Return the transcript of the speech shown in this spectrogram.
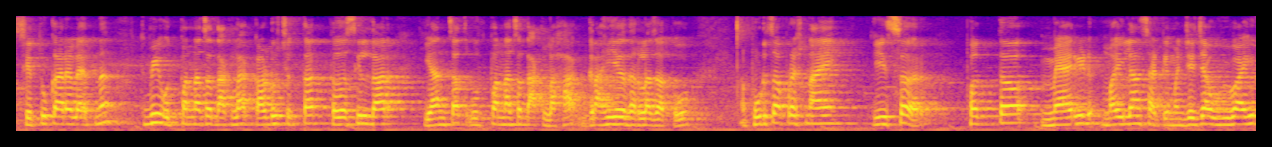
सेतू कार्यालयातनं तुम्ही उत्पन्नाचा दाखला काढू शकता. तहसीलदार यांचाच उत्पन्नाचा दाखला हा ग्राह्य धरला जातो. पुढचा प्रश्न आहे की सर फक्त मॅरिड महिलांसाठी म्हणजे ज्या विवाहित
